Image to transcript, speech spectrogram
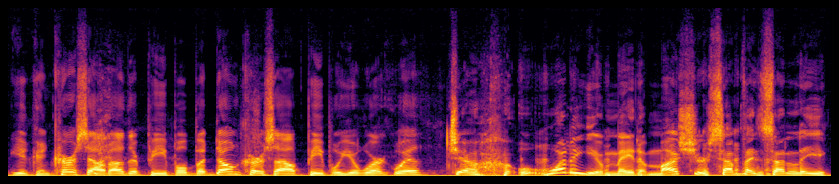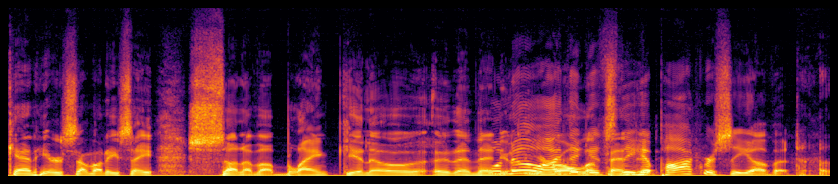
you can curse out other people, but don't curse out people you work with. Joe, what are you made of mush or something? Suddenly you can't hear somebody say "son of a blank," you know, and then Well, no, I think it's the hypocrisy of it. Uh,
